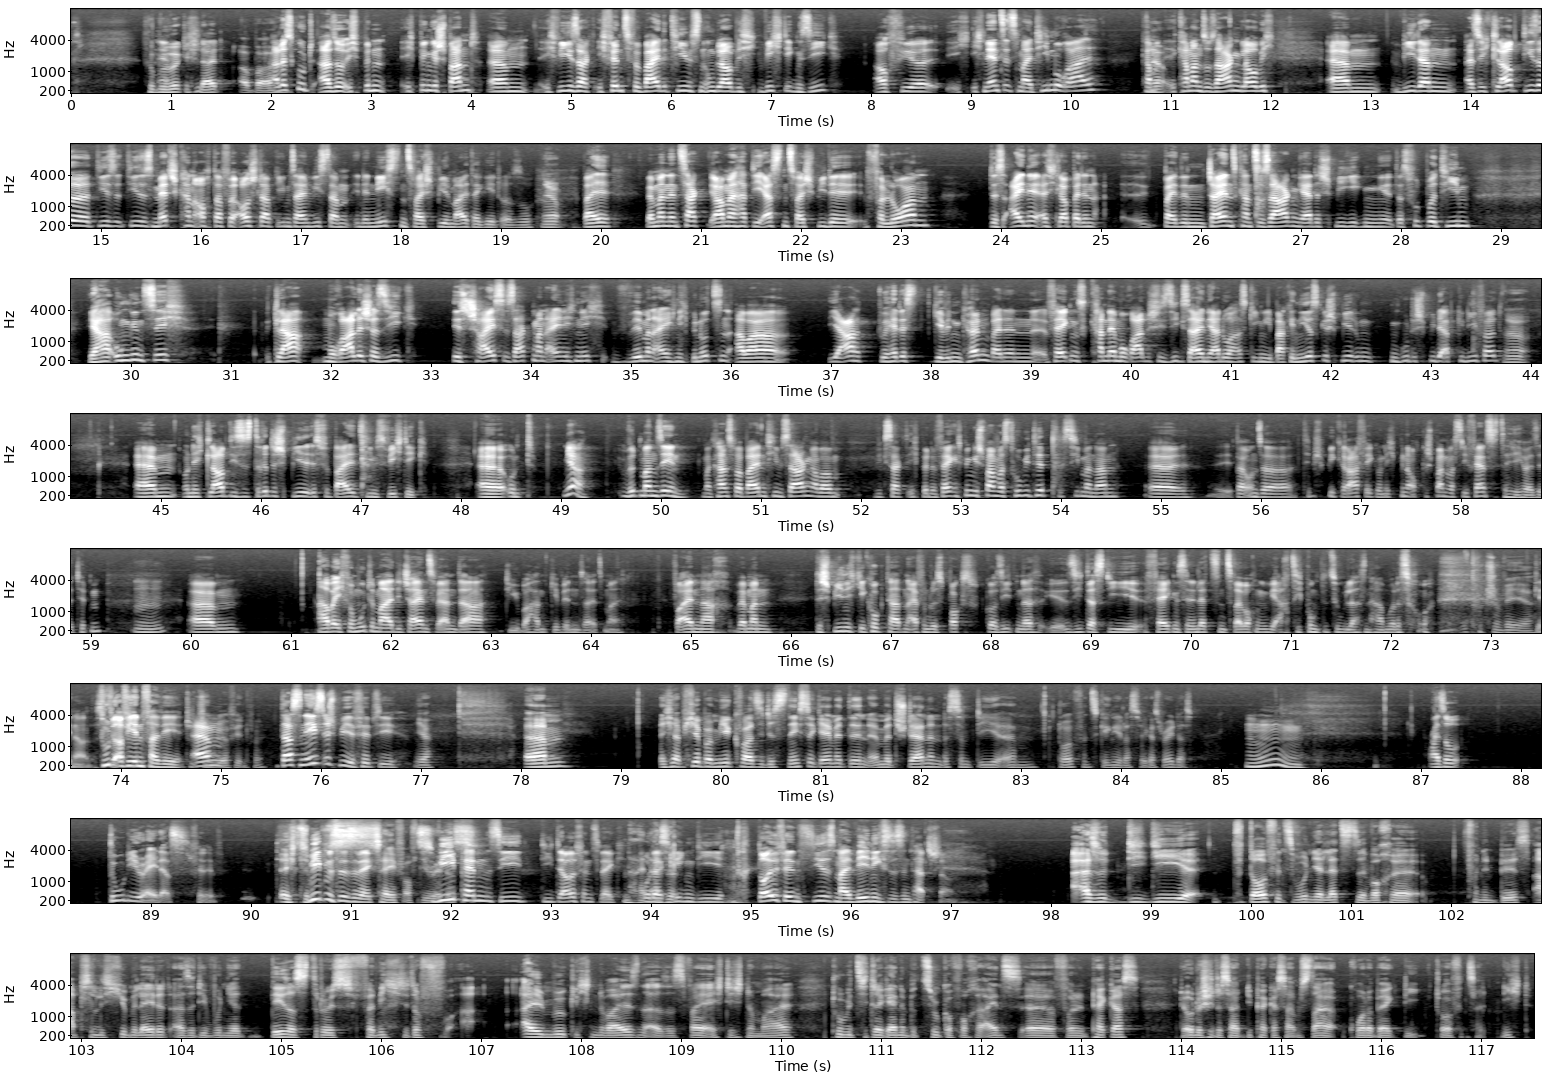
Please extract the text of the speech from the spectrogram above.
Tut mir Ja. wirklich leid, aber Alles gut. Also ich bin, ich bin gespannt. Ähm, ich, wie gesagt, ich finde es für beide Teams einen unglaublich wichtigen Sieg. Auch für, ich, ich nenne es jetzt mal Teammoral, kann, Ja. man- kann man so sagen, glaube ich. Ähm, wie dann, also ich glaube, diese, diese, dieses Match kann auch dafür ausschlaggebend sein, wie es dann in den nächsten zwei Spielen weitergeht oder so. ja. Weil wenn man dann sagt, ja, man hat die ersten zwei Spiele verloren, das eine, also ich glaube, bei den, bei den Giants kannst du sagen, ja, das Spiel gegen das Footballteam, ja, ungünstig. Klar, moralischer Sieg ist scheiße, sagt man eigentlich nicht, will man eigentlich nicht benutzen, aber ja, du hättest gewinnen können. Bei den Falcons kann der moralische Sieg sein, ja, du hast gegen die Buccaneers gespielt und ein gutes Spiel abgeliefert. Ja. Ähm, und ich glaube, dieses dritte Spiel ist für beide Teams wichtig. Äh, und ja, wird man sehen. Man kann es bei beiden Teams sagen, aber wie gesagt, ich bin ein Fan. Ich bin gespannt, was Tobi tippt. Das sieht man dann äh, bei unserer Tippspielgrafik. Und ich bin auch gespannt, was die Fans tatsächlich tippen. Mhm. Ähm, aber ich vermute mal, die Giants werden da die Überhand gewinnen, sag jetzt mal. Vor allem nach, wenn man das Spiel nicht geguckt hat und einfach nur das Boxscore sieht, und das, sieht, dass die Falcons in den letzten zwei Wochen irgendwie 80 Punkte zugelassen haben oder so. Tut schon weh, ja. Genau. Das Tut auf jeden Fall weh. Tut schon Ähm, weh auf jeden Fall. das nächste Spiel, Fipsi. Ähm, ich habe hier bei mir quasi das nächste Game mit den äh, mit Sternen. Das sind die ähm, Dolphins gegen die Las Vegas Raiders. Mm. Also, du die Raiders, Philipp. Ich Sweepen sie sie weg. Safe auf die Sweepen sie die Dolphins weg? Nein, Oder also- kriegen die Dolphins dieses Mal wenigstens einen Touchdown? Also die, die Dolphins wurden ja letzte Woche von den Bills absolut humiliated. Also die wurden ja desaströs vernichtet auf allen möglichen Weisen. Also es war ja echt nicht normal. Tobi zieht da gerne Bezug auf Woche 1 äh, von den Packers. Der Unterschied ist halt, die Packers haben Star Quarterback, die Dolphins halt nicht.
